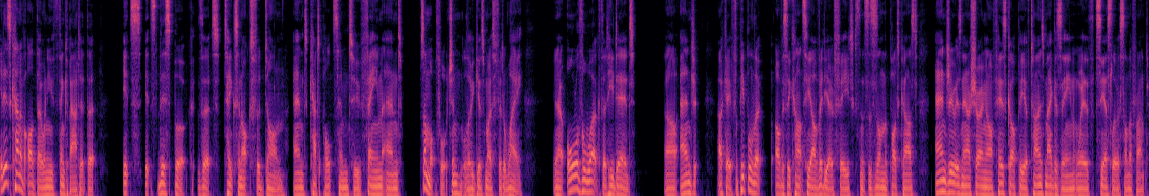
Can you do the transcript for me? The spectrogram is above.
is kind of odd though when you think about it that it's it's this book that takes an Oxford Don and catapults him to fame and somewhat fortune, although he gives most of it away. You know, all of the work that he did. Uh, and okay, for people that obviously can't see our video feed since this is on the podcast, Andrew is now showing off his copy of Times Magazine with C.S. Lewis on the front.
